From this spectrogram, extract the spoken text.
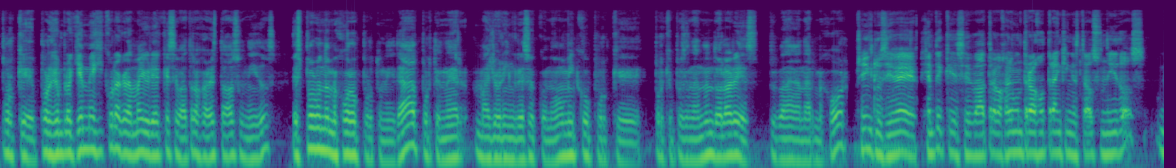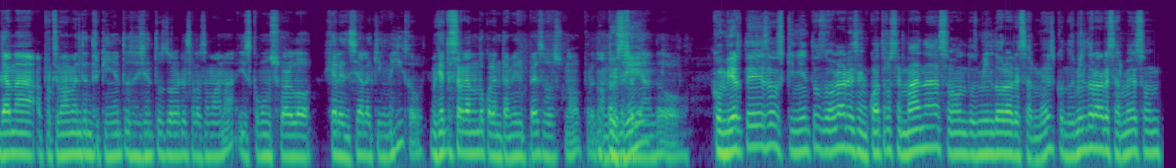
Porque, por ejemplo, aquí en México la gran mayoría que se va a trabajar a Estados Unidos es por una mejor oportunidad, por tener mayor ingreso económico, porque, porque pues ganando en dólares pues van a ganar mejor. Sí, inclusive gente que se va a trabajar en un trabajo tranqui en Estados Unidos gana aproximadamente entre 500 y 600 dólares a la semana y es como un sueldo gerencial aquí en México. Imagínate estar ganando 40 mil pesos, ¿no? Por andar pues sí. Convierte esos 500 dólares en cuatro semanas, son 2 mil dólares al mes. Con 2 mil dólares al mes son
